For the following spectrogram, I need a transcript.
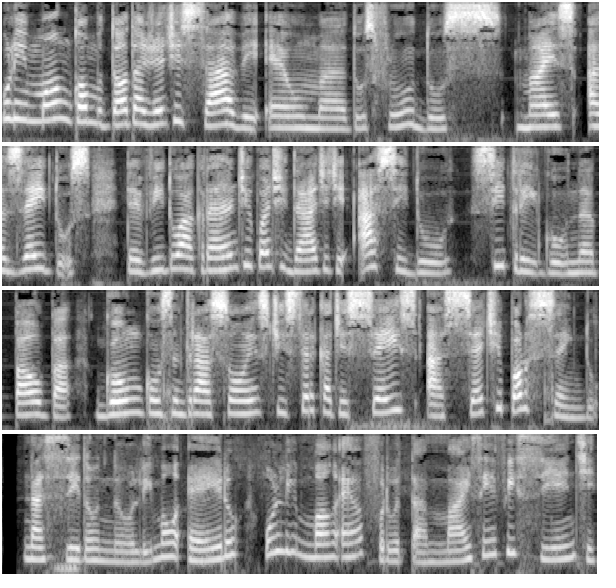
O limão, como toda a gente sabe, é um dos frutos mais azeidos devido à grande quantidade de ácido cítrico na polpa, com concentrações de cerca de 6 a 7%. Nascido no limoeiro, o limão é a fruta mais eficiente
